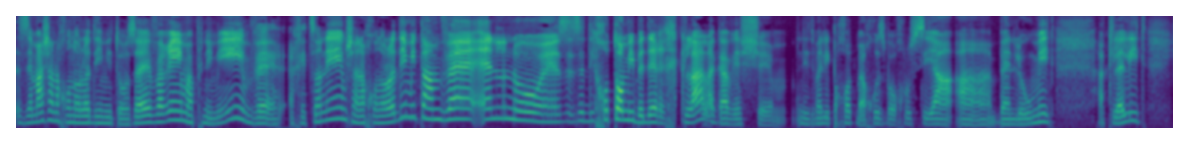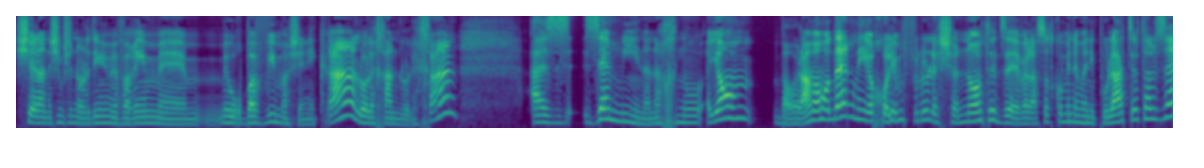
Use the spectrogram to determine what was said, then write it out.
זה מה שאנחנו נולדים איתו, זה האיברים הפנימיים והחיצוניים שאנחנו נולדים איתם, ואין לנו, אה, זה, זה דיכוטומי בדרך כלל. אגב, יש, אה, נדמה לי, פחות מאחוז באוכלוסייה הבינלאומית, הכללית, של אנשים שנולדים עם איברים מעורבבים, מה שנקרא, לא לכאן, לא לכאן. אז זה מין, אנחנו היום... בעולם המודרני יכולים אפילו לשנות את זה ולעשות כל מיני מניפולציות על זה,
